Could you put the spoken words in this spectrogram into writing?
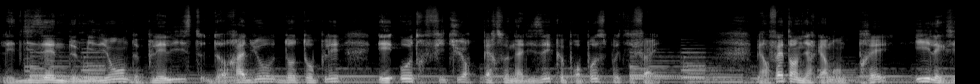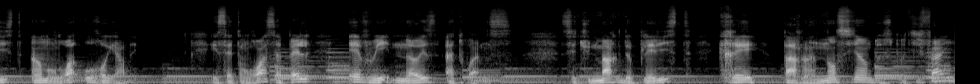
les dizaines de millions de playlists, de radios, d'autoplay et autres features personnalisées que propose Spotify. Mais en fait, en y regardant de près, il existe un endroit où regarder. Et cet endroit s'appelle Every Noise at Once. C'est une marque de playlist créée par un ancien de Spotify.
